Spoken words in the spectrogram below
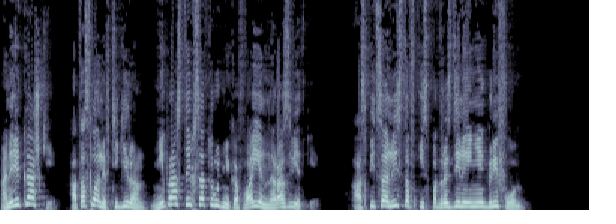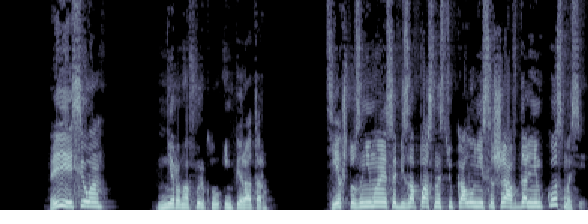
Америкашки отослали в Тегеран не простых сотрудников военной разведки, а специалистов из подразделения «Грифон». «Весело», — нервно фыркнул император. Тех, что занимаются безопасностью колоний США в дальнем космосе?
